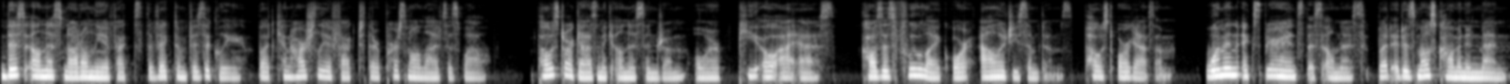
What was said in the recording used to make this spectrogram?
This illness not only affects the victim physically, but can harshly affect their personal lives as well. Post-orgasmic illness syndrome, or POIS, causes flu-like or allergy symptoms post-orgasm. Women experience this illness, but it is most common in men.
